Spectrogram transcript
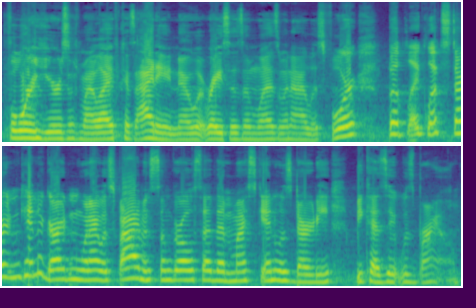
four years of my life because I didn't know what racism was when I was four. But like, let's start in kindergarten when I was five, and some girl said that my skin was dirty because it was brown.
